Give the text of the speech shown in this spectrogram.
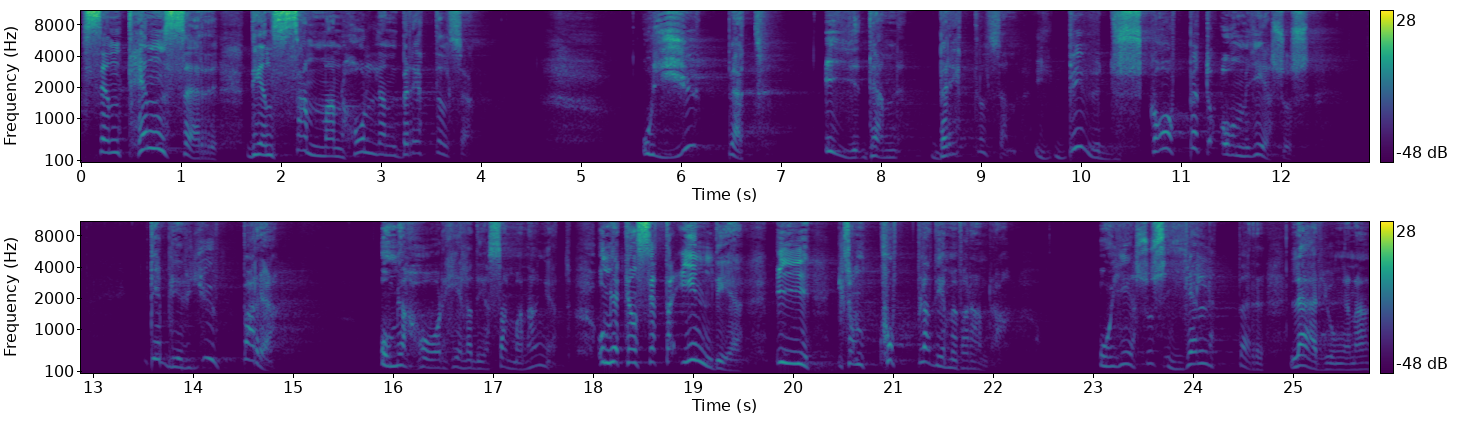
sentenser. Det är en sammanhållen berättelse. Och djupet i den berättelsen, budskapet om Jesus, det blir djupare om jag har hela det sammanhanget. Om jag kan sätta in det i, liksom koppla det med varandra. Och Jesus hjälper lärjungarna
